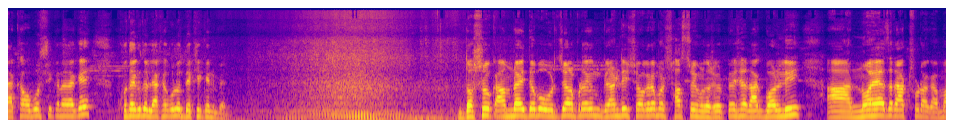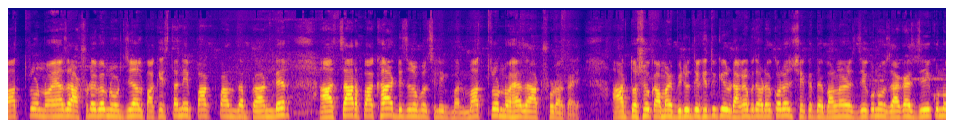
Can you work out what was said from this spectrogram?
লেখা অবশ্যই কেনার আগে খোদাইকৃত লেখাগুলো দেখে কিনবেন। দর্শক, আমরাই দেবো অরিজিনাল প্রোডাক্ট গ্যারান্টি সহকারে আমার সাশ্রয়ী মূল্য। দর্শক পেশা রাখব অনলি নয় হাজার আটশো টাকা। মাত্র নয় হাজার আটশো টাকা পাবেন অরিজিনাল পাকিস্তানি পাক পাঞ্জাব ব্র্যান্ডের চার পাখা ডিজনেবল সিলিং মান মাত্র নয় হাজার আটশো টাকায়। আর দর্শক, আমার ভিডিও দেখে যদি কেউ ঢাকার মধ্যে অর্ডার করেন, সেক্ষেত্রে বাংলাদেশ যে কোনো জায়গায়, যে কোনো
